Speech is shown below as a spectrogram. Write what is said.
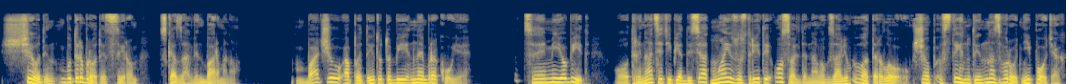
Ще один бутерброд із сиром, сказав він бармену. Бачу, апетиту тобі не бракує. Це мій обід. О 13.50 маю зустріти Освальда на вокзалі Ватерлоу, щоб встигнути на зворотній потяг.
